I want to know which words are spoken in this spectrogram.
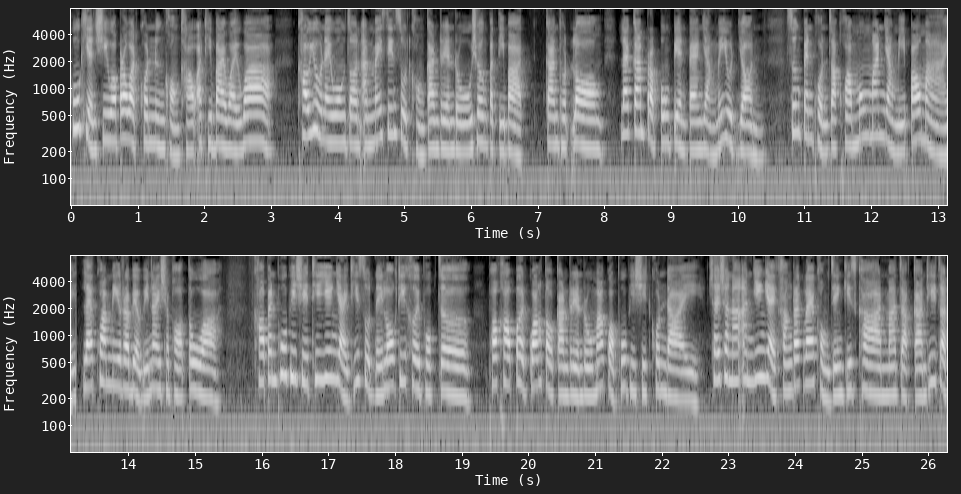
ผู้เขียนชีวประวัติคนหนึ่งของเขาอธิบายไว้ว่า เขาอยู่ในวงจรอันไม่สิ้นสุดของการเรียนรู้เชิงปฏิบัติ การทดลอง และการปรับปรุงเปลี่ยนแปลงอย่างไม่หยุดหย่อนซึ่งเป็นผลจากความมุ่งมั่นอย่างมีเป้าหมาย และความมีระเบียบวินัยเฉพาะตัว เขาเป็นผู้พิชิตที่ยิ่งใหญ่ที่สุดในโลกที่เคยพบเจอ เพราะเขาเปิดกว้างต่อการเรียนรู้มากกว่าผู้พิชิตคนใด ชัยชนะอันยิ่งใหญ่ครั้งแรก ๆ ของเจงกิสคานมาจากการที่จัด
